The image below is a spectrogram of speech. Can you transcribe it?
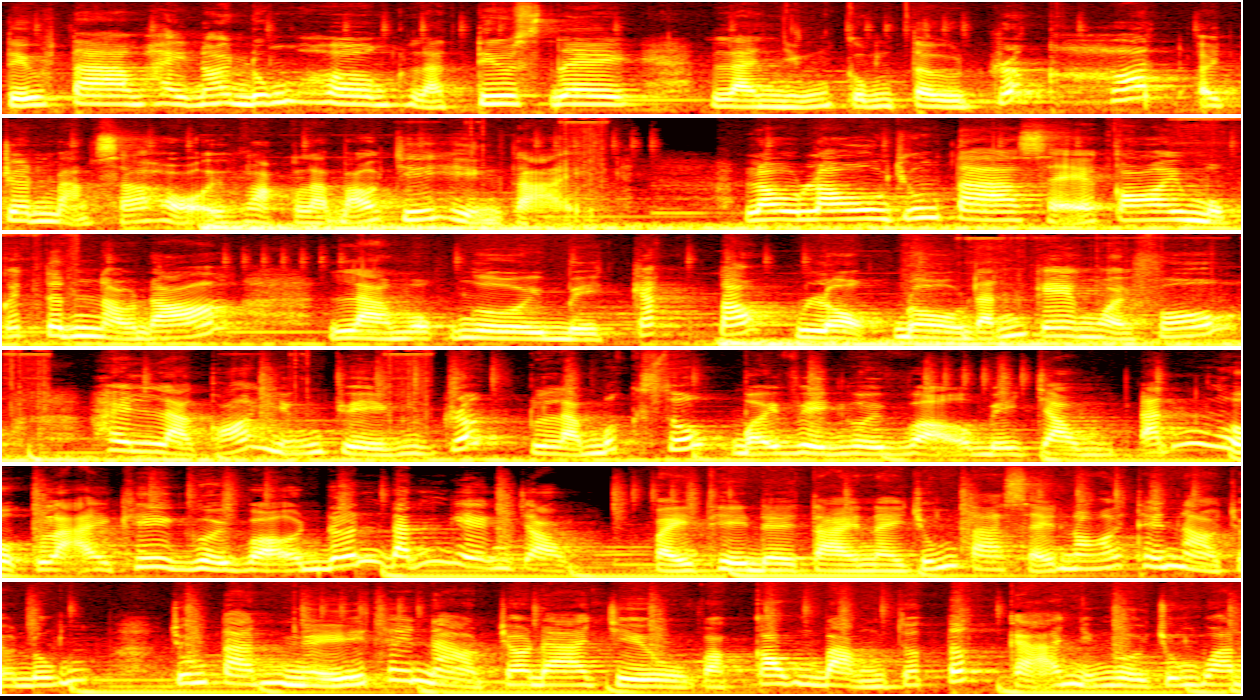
Tiểu Tam hay nói đúng hơn là Tuesday là những cụm từ rất hot ở trên mạng xã hội hoặc là báo chí hiện tại. Lâu lâu chúng ta sẽ coi một cái tin nào đó là một người bị cắt tóc, lột đồ, đánh ghen ngoài phố hay là có những chuyện rất là bức xúc bởi vì người vợ bị chồng đánh ngược lại khi người vợ đến đánh ghen chồng. Vậy thì đề tài này chúng ta sẽ nói thế nào cho đúng? Chúng ta nghĩ thế nào cho đa chiều và công bằng cho tất cả những người chung quanh?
